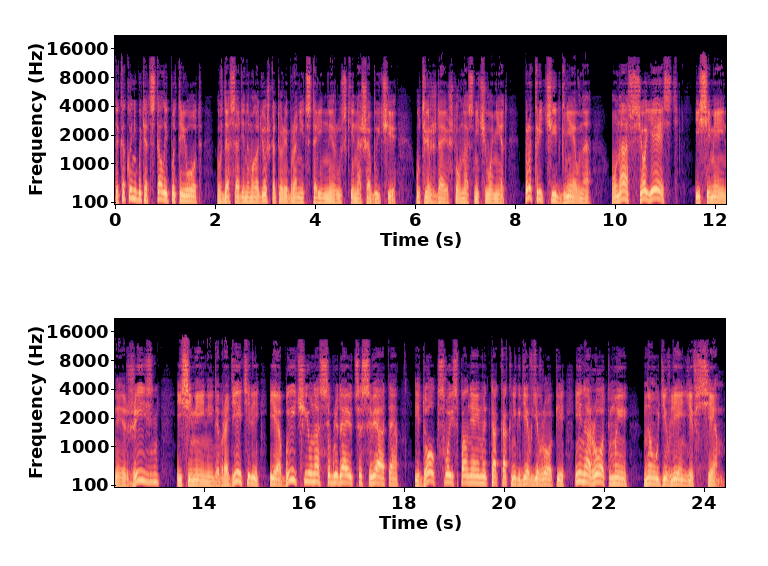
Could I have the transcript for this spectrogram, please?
Да какой-нибудь отсталый патриот в досаде на молодежь, который бронит старинные русские наши обычаи, утверждая, что у нас ничего нет, прокричит гневно. «У нас все есть, и семейная жизнь, и семейные добродетели, и обычаи у нас соблюдаются свято, и долг свой исполняемый так, как нигде в Европе, и народ мы на удивление всем».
